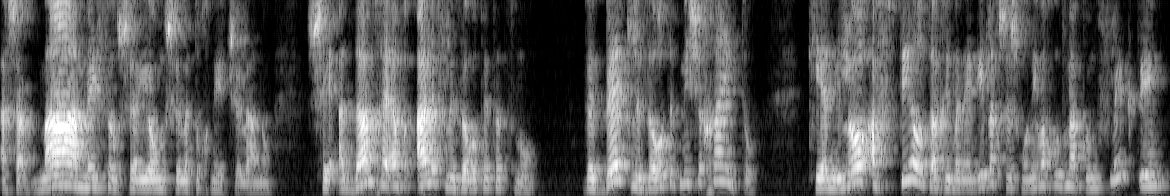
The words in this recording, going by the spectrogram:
עכשיו, מה המסר שהיום של התוכנית שלנו? שאדם חייב א', לזהות את עצמו, וב', לזהות את מי שחי איתו. כי אני לא אפתיע אותך אם אני אגיד לך ש-80% מהקונפליקטים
